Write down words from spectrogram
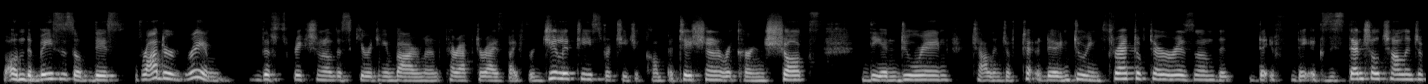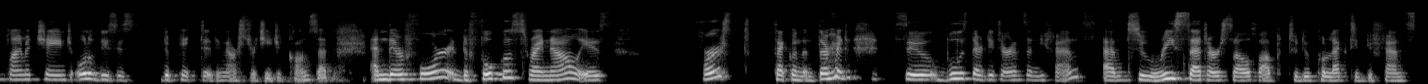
on the basis of this rather grim description of the security environment characterized by fragility, strategic competition, recurring shocks, the enduring challenge of the enduring threat of terrorism, the, the, the existential challenge of climate change. All of this is depicted in our strategic concept. And therefore, the focus right now is first, second, and third to boost our deterrence and defense and to reset ourselves up to do collective defense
